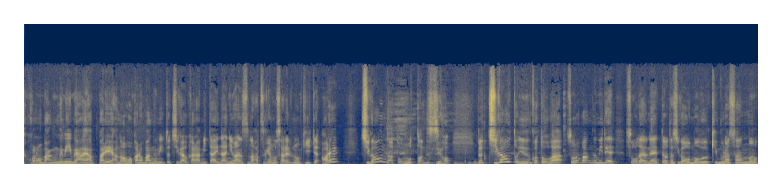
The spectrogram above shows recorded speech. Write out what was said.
ー、この番組はやっぱりあの他の番組と違うからみたいなニュアンスの発言をされるのを聞いて、あれ？違うんだと思ったんですよ。で違うということはその番組でそうだよねって私が思う木村さんの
